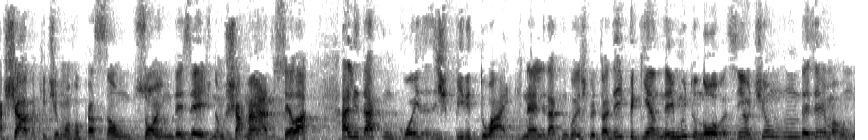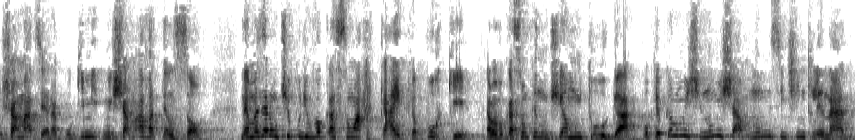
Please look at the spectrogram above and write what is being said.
achava que tinha uma vocação, um sonho, um desejo, né, um chamado, sei lá, a lidar com coisas espirituais, né? Lidar com coisas espirituais. Desde pequeno, desde muito novo, assim, eu tinha um, desejo, um chamado, assim, era o que me, me chamava atenção. Né? Mas era um tipo de vocação arcaica. Por quê? Era uma vocação que não tinha muito lugar. Por quê? Porque eu não me, não me, não me sentia inclinado,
